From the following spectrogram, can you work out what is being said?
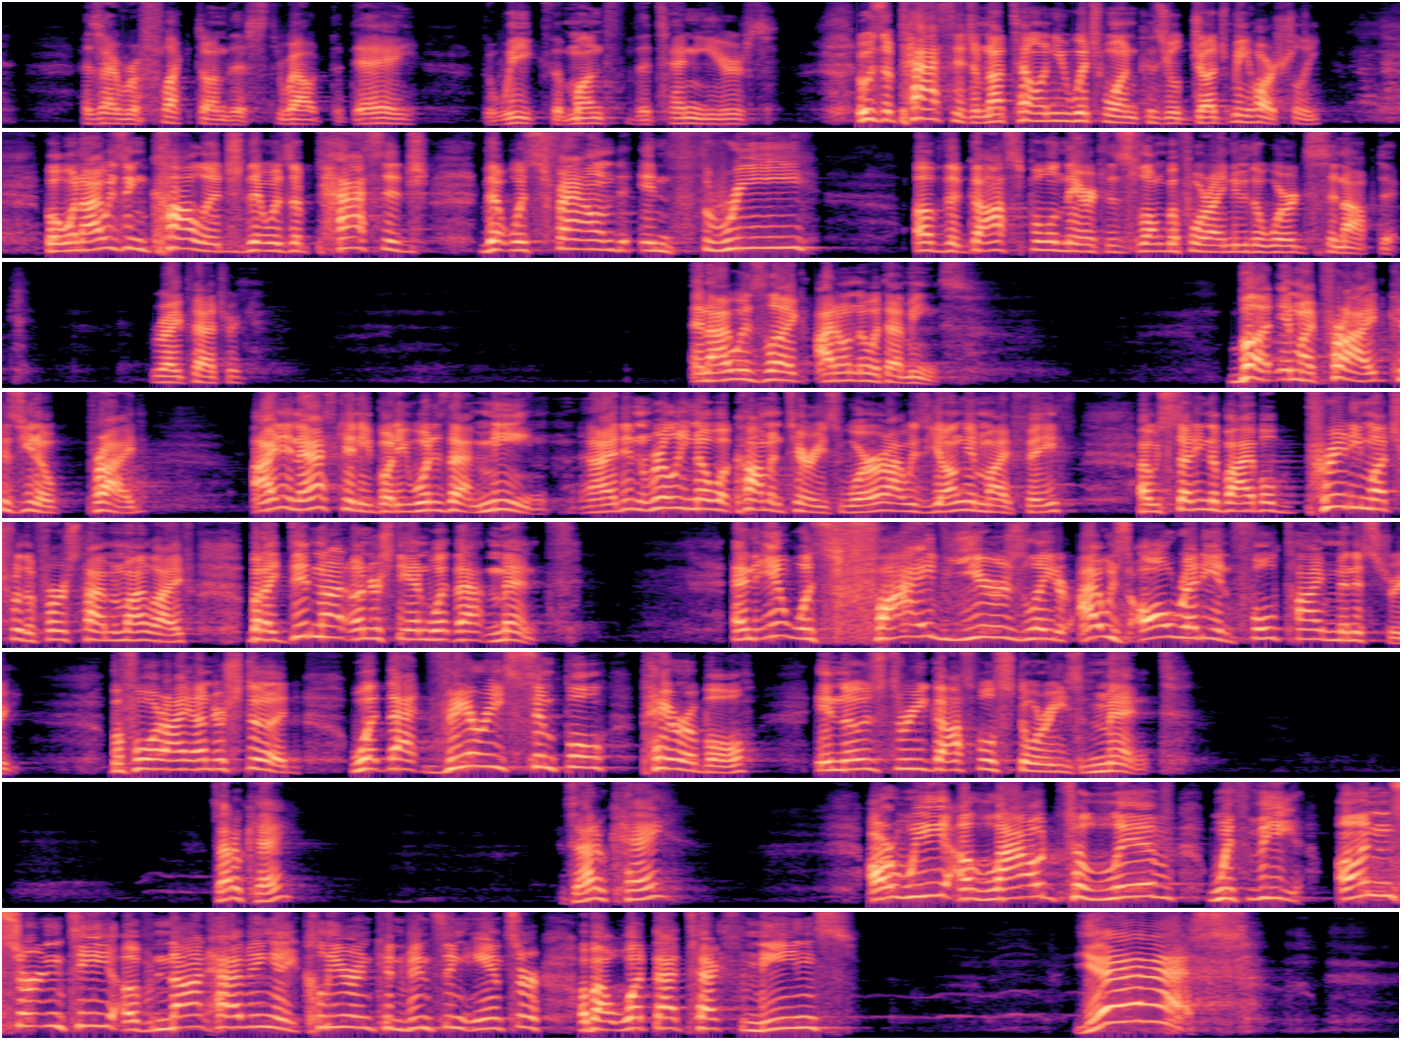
as I reflect on this throughout the day, the week, the month, the 10 years. It was a passage, I'm not telling you which one because you'll judge me harshly. But when I was in college, there was a passage that was found in three of the gospel narratives long before I knew the word synoptic. Right, Patrick? And I was like, I don't know what that means. But in my pride, because, you know, pride, I didn't ask anybody, what does that mean? And I didn't really know what commentaries were. I was young in my faith. I was studying the Bible pretty much for the first time in my life, but I did not understand what that meant. And it was five years later, I was already in full time ministry before I understood what that very simple parable in those three gospel stories meant. Is that okay? Is that okay? Are we allowed to live with the uncertainty of not having a clear and convincing answer about what that text means? Yes.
